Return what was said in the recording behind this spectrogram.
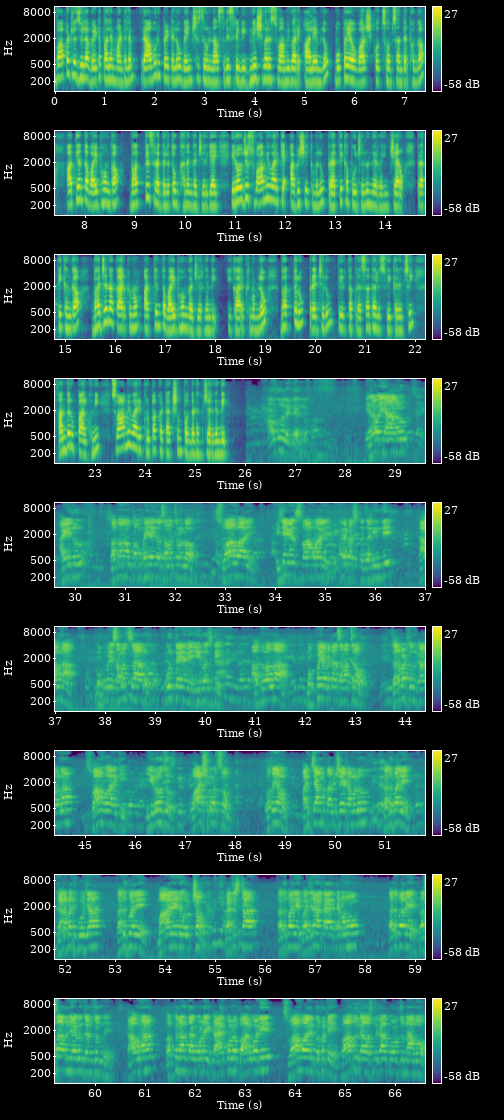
బాపట్ల జిల్లా వేటపాలెం మండలం రావూరుపేటలో వెంచేసి ఉన్న శ్రీ శ్రీ విఘ్నేశ్వర స్వామివారి ఆలయంలో ముప్పైవ వార్షికోత్సవం సందర్భంగా అత్యంత వైభవంగా భక్తి శ్రద్ధలతో ఘనంగా జరిగాయి. ఈరోజు స్వామివారికి అభిషేకములు ప్రత్యేక పూజలు నిర్వహించారు. ప్రత్యేకంగా భజన కార్యక్రమం అత్యంత వైభవంగా జరిగింది. ఈ కార్యక్రమంలో భక్తులు ప్రజలు తీర్థ ప్రసాదాలు స్వీకరించి అందరూ పాల్గొని స్వామివారి కృపా కటాక్షం పొందడం జరిగింది. ఇరవై ఆరు ఐదు పంతొమ్మిది వందల తొంభై ఐదు సంవత్సరంలో స్వామివారి విజయగం స్వామివారి విక్రమస్థ జరిగింది. కావున ముప్పై సంవత్సరాలు పూర్తయినవి ఈ రోజుకి. అందువల్ల ముప్పై ఒకటో సంవత్సరం జ్వరపడుతుంది కావున స్వామివారికి ఈరోజు వార్షికోత్సవం. ఉదయం పంచామృత అభిషేకములు తదుపరి గణపతి పూజ తదుపరి మారేడు వృక్షం ప్రతిష్ట తదుపరి భజన కార్యక్రమము తదుపరి ప్రసాద వినియోగం జరుగుతుంది. కావున భక్తులంతా కూడా ఈ కార్యక్రమంలో పాల్గొని స్వామివారి కృపకి పాత్రలు కావాల్సిందిగా కోరుతున్నాము.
